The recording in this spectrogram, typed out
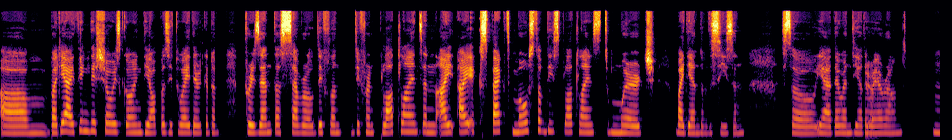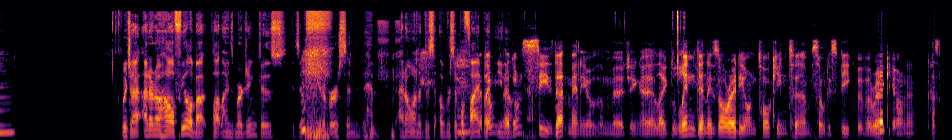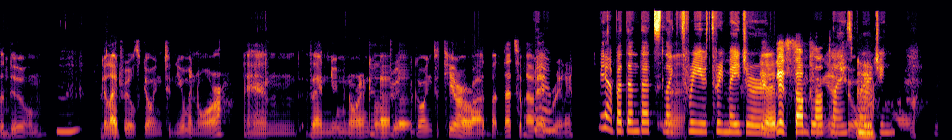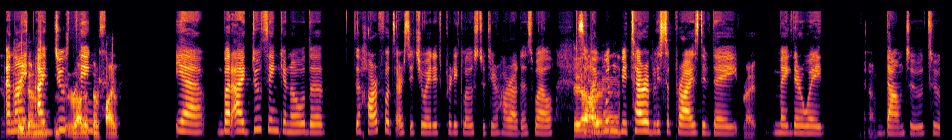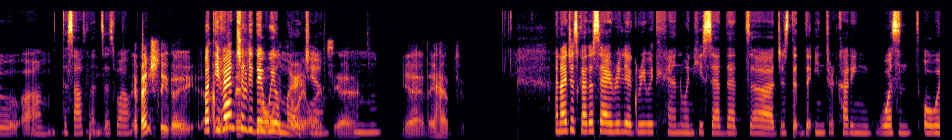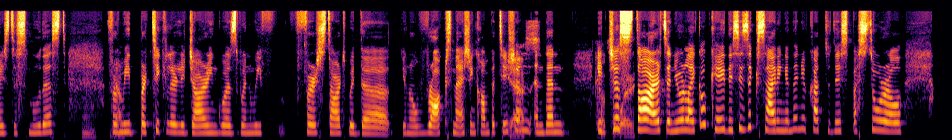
Um, but yeah, I think this show is going the opposite way. They're gonna present us several different different plot lines, and I I expect most of these plot lines to merge by the end of the season. So yeah, they went the other Yeah. way around. Mm. Which I, I don't know how I'll feel about plot lines merging because it's a big universe and, and I don't want to just oversimplify it, but you know, I don't see that many of them merging. Uh, like Lindon is already on talking terms, so to speak, with Eregion and Khazad-dûm. Mhm. Galadriel's going to Numenor, and then Numenor and Galadriel are going to Tirharad, but that's about Yeah. it, really. Yeah, but then that's like Uh, three three major Yeah, it is something. plot yeah, lines sure. merging. Uh, yeah. And Three I than, I do rather think than five. yeah, but I do think you know the the Harfoots are situated pretty close to Tirharad as well. They so I wouldn't be terribly surprised if they right. make their way Yeah. down to to um the Southlands as well. Eventually, they. But I mean, eventually they will the merge, yeah. storylines, Yeah, Mhm. yeah, they have to. And I just gotta say, I really agree with Hen when he said that uh, just the, the intercutting wasn't always the smoothest. Mm, For yeah. me, particularly jarring was when we f- first start with the you know rock smashing competition, Yes. and then it Cuts just away. starts, and you're like, okay, this is exciting, and then you cut to this pastoral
